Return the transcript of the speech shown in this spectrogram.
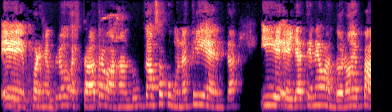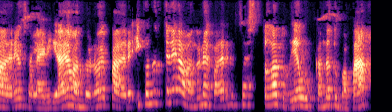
eh, por ejemplo, estaba trabajando un caso con una clienta y ella tiene abandono de padre, o sea, la herida de abandono de padre, y cuando tú tienes abandono de padre, tú estás toda tu vida buscando a tu papá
